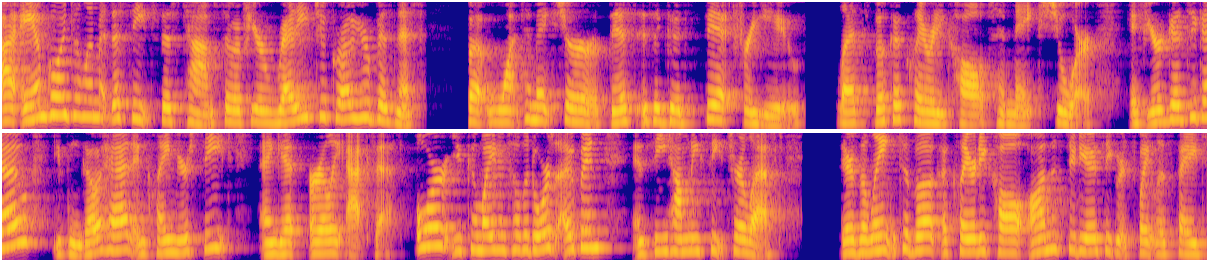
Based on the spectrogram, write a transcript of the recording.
I am going to limit the seats this time, so if you're ready to grow your business but want to make sure this is a good fit for you, let's book a clarity call to make sure. If you're good to go, you can go ahead and claim your seat and get early access. Or you can wait until the doors open and see how many seats are left. There's a link to book a clarity call on the Studio Secrets waitlist page,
